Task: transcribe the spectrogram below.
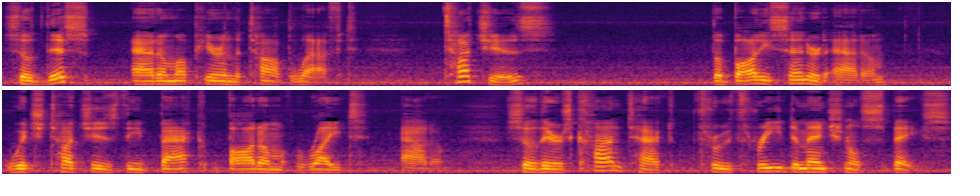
So this atom up here in the top left touches the body-centered atom, which touches the back bottom right atom. So there's contact through three-dimensional space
